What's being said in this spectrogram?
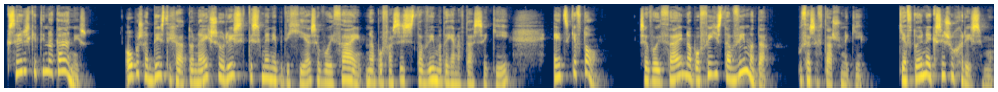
ξέρεις και τι να κάνεις. Όπως αντίστοιχα, το να έχεις ορίσει τι σημαίνει επιτυχία σε βοηθάει να αποφασίσεις τα βήματα για να φτάσεις εκεί, έτσι και αυτό. Σε βοηθάει να αποφύγεις τα βήματα που θα σε φτάσουν εκεί. Και αυτό είναι εξίσου χρήσιμο.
